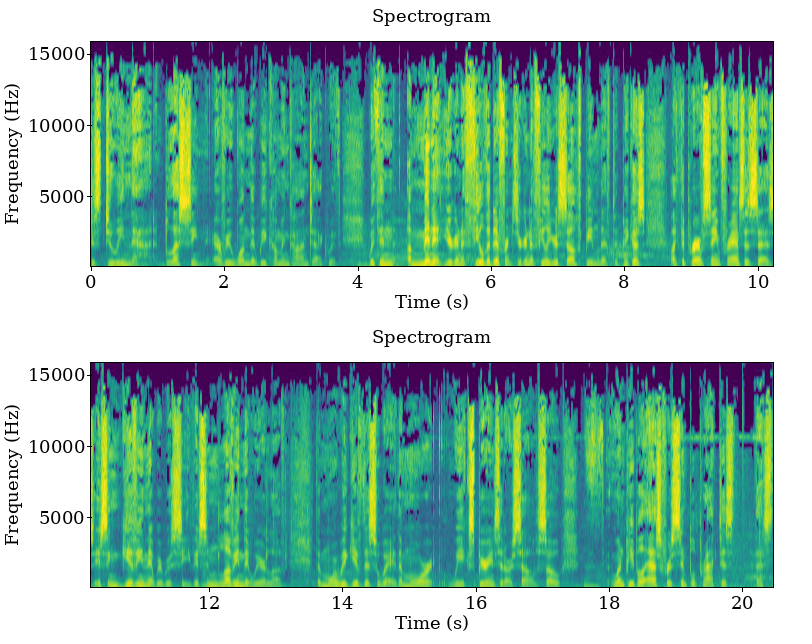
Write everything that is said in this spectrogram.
just doing that, blessing everyone that we come in contact with, within a minute you're going to feel the difference. You're going to feel yourself being lifted because like the prayer of St. Francis says, it's in giving that we receive. It's in loving that we are loved. The more we give this away, the more we experience it ourselves. So th- when people ask for simple practice, that's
